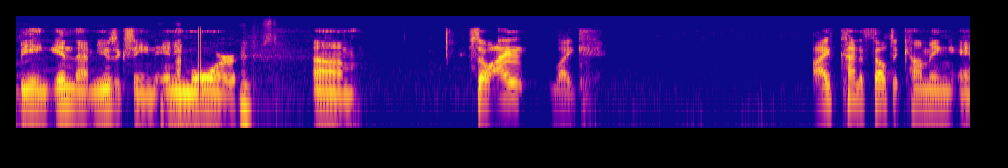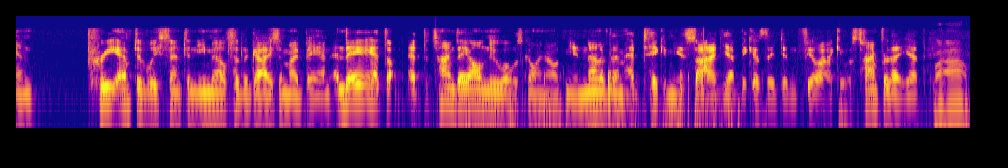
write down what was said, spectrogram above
being in that music scene anymore. Interesting. Um, so I like, I kind of felt it coming and preemptively sent an email to the guys in my band, and they at the at the time they all knew what was going on with me, and none of them had taken me aside yet because they didn't feel like it was time for that yet Wow.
